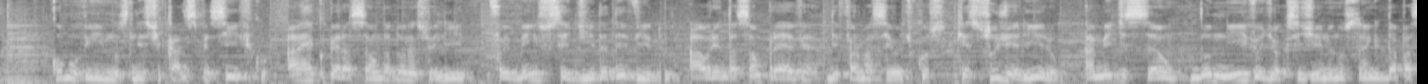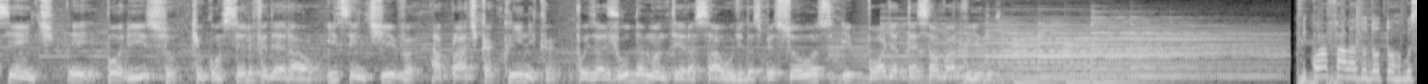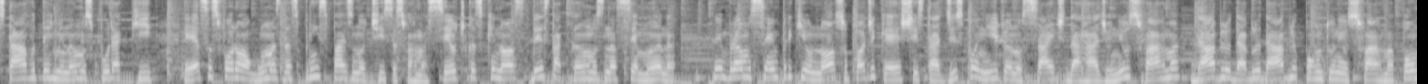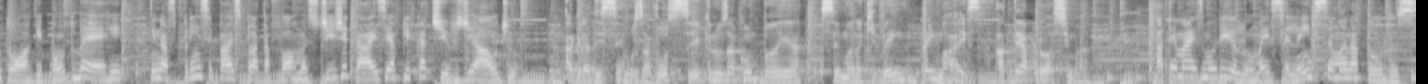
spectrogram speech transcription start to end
Como vimos neste caso específico, a recuperação da dona Sueli foi bem sucedida devido à orientação prévia de farmacêuticos que sugeriram a medição do nível de oxigênio no sangue da paciente. E por isso que o Conselho Federal incentiva a prática clínica, pois ajuda a manter a saúde das pessoas e pode até salvar vidas. Com a fala do Dr. Gustavo, terminamos por aqui. Essas foram algumas das principais notícias farmacêuticas que nós destacamos na semana. Lembramos sempre que o nosso podcast está disponível no site da Rádio News Pharma, www.newsfarma.org.br e nas principais plataformas digitais e aplicativos de áudio. Agradecemos a você que nos acompanha. Semana que vem tem mais. Até a próxima. Até mais, Murilo. Uma excelente semana a todos.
